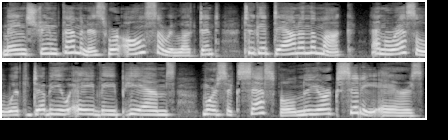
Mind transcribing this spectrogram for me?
Mainstream feminists were also reluctant to get down in the muck and wrestle with WAVPM's more successful New York City heirs,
